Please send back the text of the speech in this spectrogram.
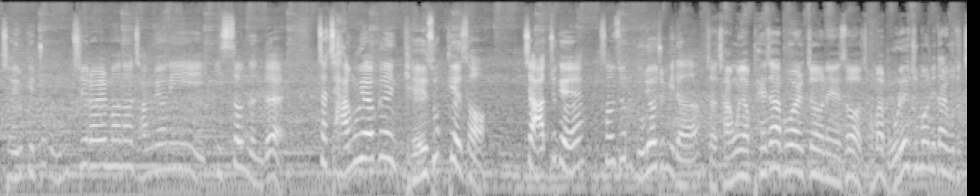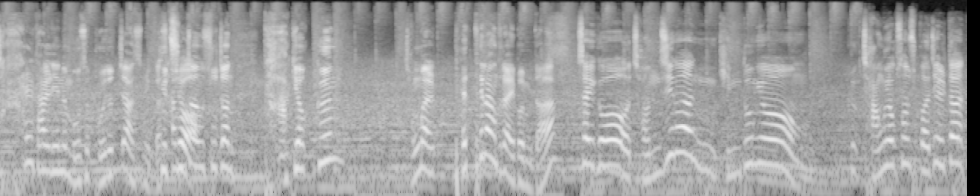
자 이렇게 좀 움찔할 만한 장면이 있었는데 자 장우혁은 계속해서 자 앞쪽에 선수를 노려줍니다. 자 장우혁 패자 부활전에서 정말 모래주머니 달고도 잘 달리는 모습 보여줬지 않습니까? 그쵸. 산전수전 다 겪은 정말 베테랑 드라이버입니다. 자 이거 전진환, 김동영 그리고 장우혁 선수까지 일단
